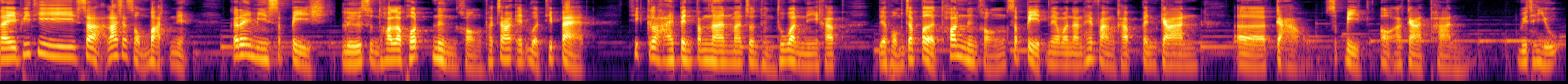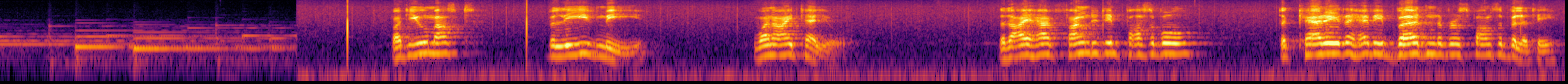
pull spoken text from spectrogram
ในพิธีสละราชสมบัติเนี่ยก็ได้มี speech หรือสุนทรพจน์หนึ่งของพระเจ้าเอ็ดเวิร์ดที่ 8 ที่กลายเป็นตำนานมาจนถึงทุกวันนี้ครับ เดี๋ยวผมจะเปิดท่อนหนึ่งของ speech ในวันนั้นให้ฟังครับ เป็นการกล่าว speech ออกอากาศผ่านวิทยุ But you must believe me when I tell you that I have found it impossible to carry the heavy burden of responsibility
